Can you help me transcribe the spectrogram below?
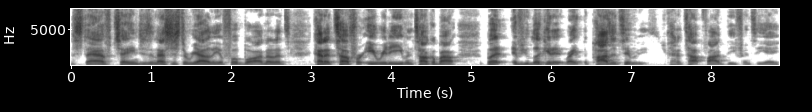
staff changes, and that's just the reality of football. I know that's kind of tough for Erie to even talk about, but if you look at it, right, the positivities, you got a top five defense, EA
